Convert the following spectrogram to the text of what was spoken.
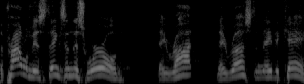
The problem is things in this world, they rot, they rust, and they decay.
